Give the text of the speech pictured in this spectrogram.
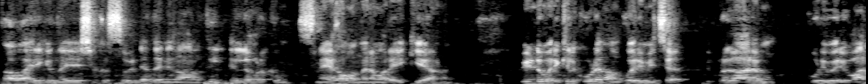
കർത്താവായിരിക്കുന്ന യേശു ക്രിസ്തുവിന്റെ ധന്യനാമത്തിൽ എല്ലാവർക്കും സ്നേഹവന്ദനം അറിയിക്കുകയാണ്. വീണ്ടും ഒരിക്കൽ കൂടെ നമുക്ക് ഒരുമിച്ച് ഇപ്രകാരം കൂടി വരുവാൻ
